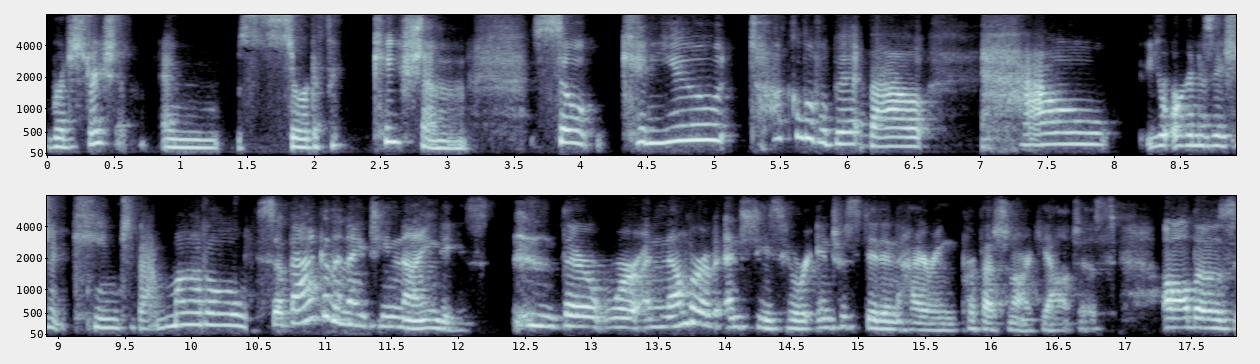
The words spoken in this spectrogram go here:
registration and certification. So, can you talk a little bit about how your organization came to that model? So, back in the 1990s, there were a number of entities who were interested in hiring professional archaeologists. All those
